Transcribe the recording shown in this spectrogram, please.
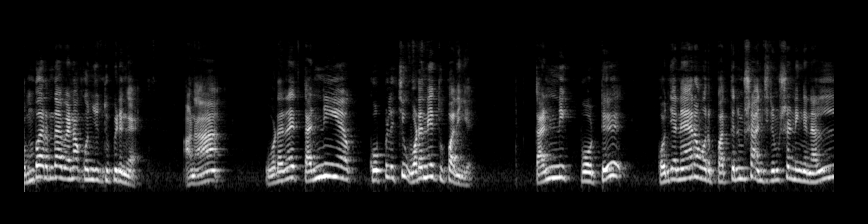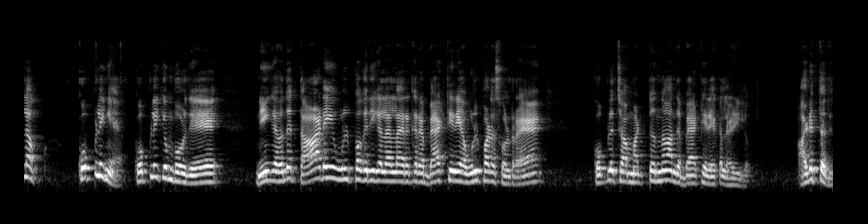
ரொம்ப இருந்தால் வேணால் கொஞ்சம் துப்பிடுங்க. ஆனால் உடனே தண்ணியை கொப்பளித்து உடனே துப்பாதீங்க. தண்ணி போட்டு கொஞ்ச நேரம் ஒரு பத்து நிமிஷம் அஞ்சு நிமிஷம் நீங்கள் நல்லா கொப்பளிங்க. கொப்பளிக்கும் பொழுது நீங்கள் வந்து தாடை உள்பகுதிகளெல்லாம் இருக்கிற பாக்டீரியா உள்பட சொல்கிறேன் கொப்பளிச்சா மட்டும்தான் அந்த பாக்டீரியாக்கள் அழியும். அடுத்தது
